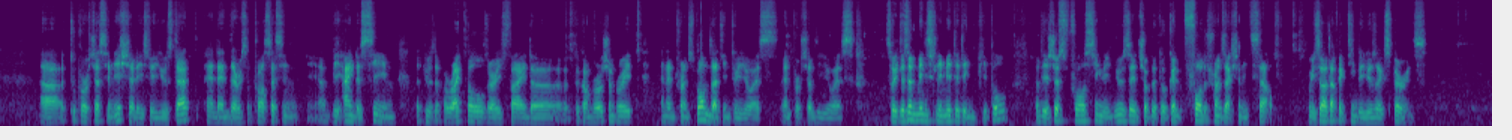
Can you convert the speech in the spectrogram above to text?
uh, to purchase initially. So you use that, and then there is a process in uh, behind the scene that use Oracle verify the the conversion rate, and then transform that into UOS and purchase the UOS. So it doesn't mean it's limiting people, but it's just forcing the usage of the token for the transaction itself, without affecting the user experience.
